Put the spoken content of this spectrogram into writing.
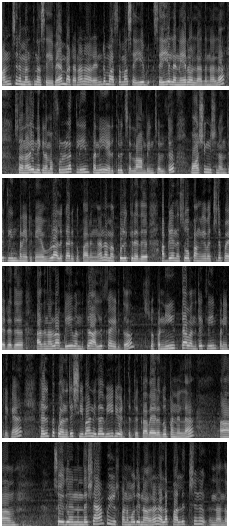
ஒன்ஸ் இன் மந்த் நான் செய்வேன். பட் ஆனால் நான் ரெண்டு மாதமாக செய்ய செய்யலை. நேரம் இல்லாதனால. ஸோ அதனால் இன்றைக்கி நம்ம ஃபுல்லாக க்ளீன் பண்ணி எடுத்து வச்சிடலாம் அப்படின்னு சொல்லிட்டு வாஷிங் மிஷினை வந்துட்டு க்ளீன் பண்ணிகிட்ருக்கேன் எவ்வளோ அழுக்காக இருக்குது பாருங்கள் நம்ம குளிக்கிறது அப்படியே அந்த சோப்பு அங்கேயே வச்சுட்டு போயிடுறது. அதனால் அப்படியே வந்துட்டு அழுக்காயிடுது. ஸோ இப்போ நீட்டாக வந்துட்டு க்ளீன் பண்ணிகிட்ருக்கேன் ஹெல்ப்புக்கு வந்துட்டு சிவா தான் வீடியோ எடுத்துகிட்டு இருக்கா வேறு எதுவும் பண்ணலை. ஸோ இது இந்த ஷாம்பு யூஸ் பண்ணும்போது என்ன ஆகுதுன்னா நல்லா பளிச்சுன்னு அந்த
